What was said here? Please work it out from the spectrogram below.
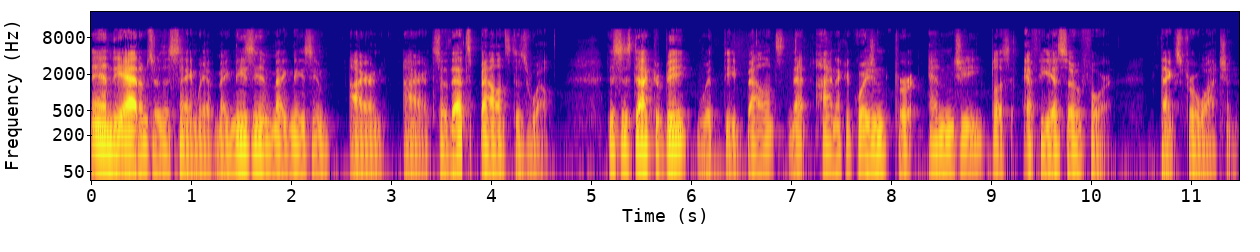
and the atoms are the same. We have magnesium, magnesium, iron, iron. So that's balanced as well. This is Dr. B with the balanced net ionic equation for Mg plus FeSO4. Thanks for watching.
